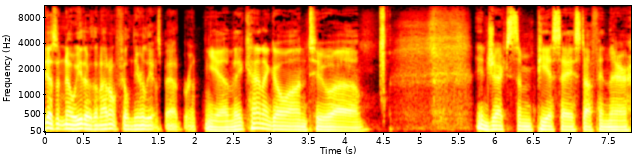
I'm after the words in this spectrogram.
doesn't know either, then I don't feel nearly as bad, Brent. Yeah, they kind of go on to uh, inject some PSA stuff in there.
